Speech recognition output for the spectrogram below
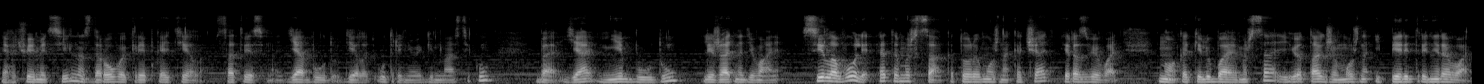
Я хочу иметь сильно здоровое крепкое тело. Соответственно, я буду делать утреннюю гимнастику, Б. Я не буду лежать на диване. Сила воли – это мышца, которую можно качать и развивать. Но, как и любая мышца, ее также можно и перетренировать,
